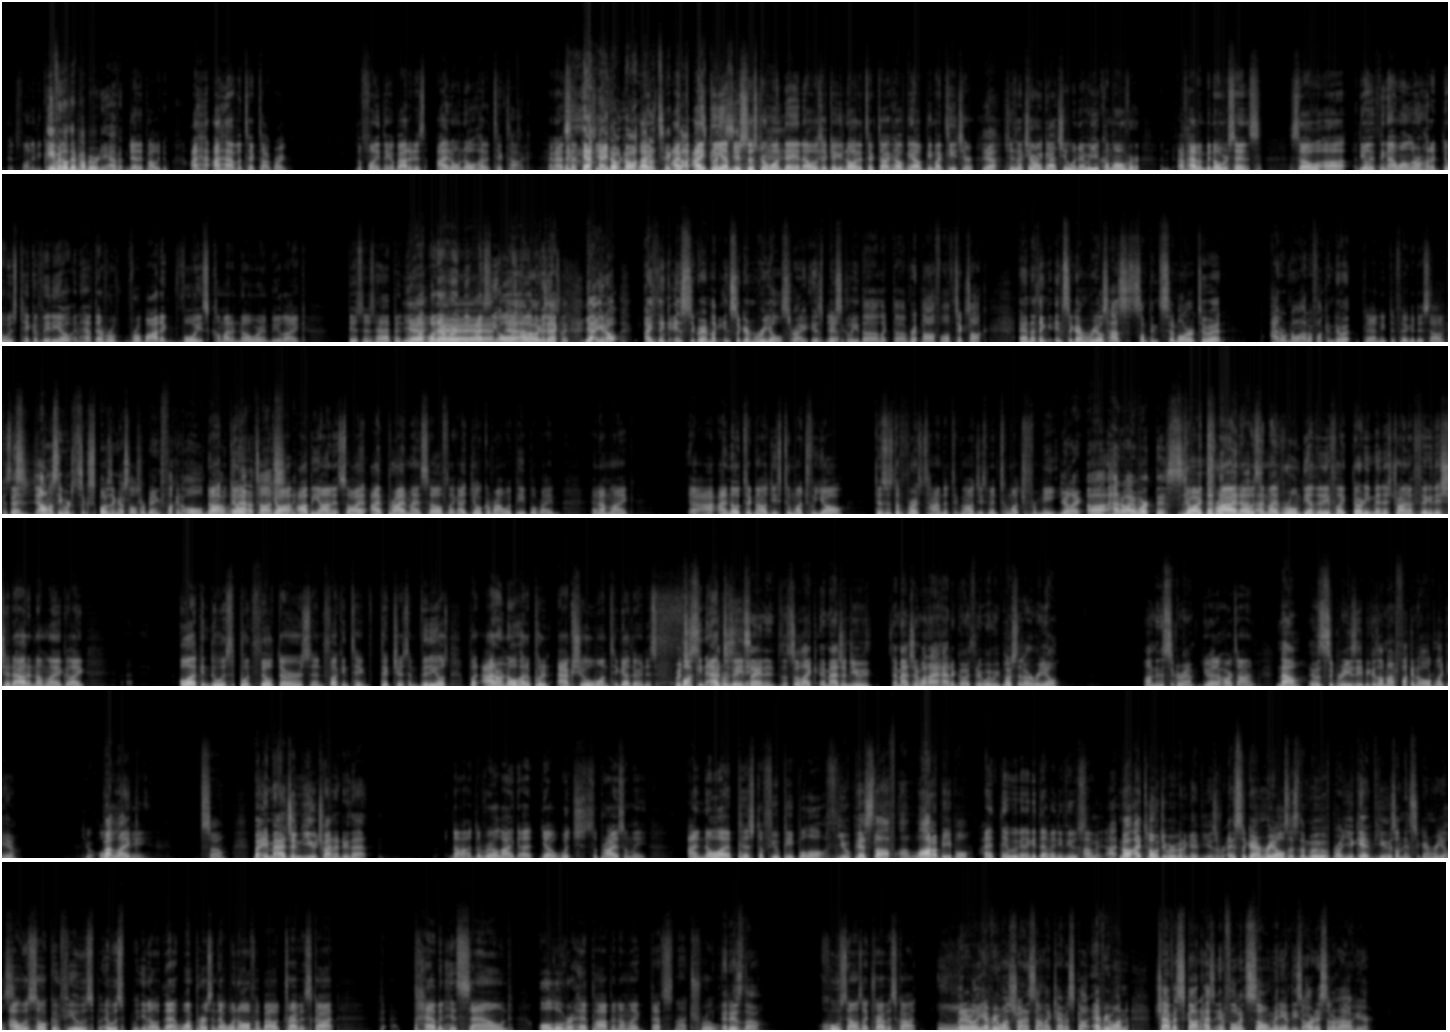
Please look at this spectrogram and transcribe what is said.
It's funny because even I- though they probably already have it. yeah, they probably do. I ha- I have a TikTok, right? The funny thing about it is I don't know how to TikTok, and I've said that to you. I don't know how like, to TikTok. I, I DM'd your sister one day, and I was like, "Yo, you know how to TikTok? Help me out. Be my teacher." Yeah, She's like, "Sure, I got you. Whenever you come over." And I haven't been over since. So uh, the only thing I want to learn how to do is take a video and have that ro- robotic voice come out of nowhere and be like, "This has happened." yeah, Wha- whatever. Yeah, th- yeah, I see all, yeah, I all know the videos. exactly. Yeah, you know, I think Instagram, like Instagram Reels, right, is Yeah. basically the like the ripoff of TikTok, and I think Instagram Reels has something similar to it. I don't know how to fucking do it. Okay, I need to figure this out because This is honestly, we're just exposing ourselves for being fucking old, No, bro, yo, and out of touch. Yo, I, I'll be honest. So I, I pride myself, like I joke around with people, right? And I'm like, I, I know technology's too much for y'all. This is the first time that technology's been too much for me. You're like, uh, how do I work this? Yo, I tried. I was in my room the other day for like 30 minutes trying to figure this shit out, and I'm like, like, all I can do is put filters and fucking take pictures and videos, but I don't know how to put an actual one together, and it's which fucking is, aggravating. Which is insane. So like, imagine you, imagine what I had to go through when we posted our reel on Instagram. You had a hard time? No, it was super easy because I'm not fucking old like you. You're old, But, like, me. So, but imagine you trying to do that. No, the real I got uh, yo, which surprisingly, I know I pissed a few people off. You pissed off a lot of people. I didn't think we were gonna get that many views. How dude. many, I, no, I told you we were gonna get views. Instagram Reels is the move, bro. You get views on Instagram Reels. I was so confused. But It was you know that one person that went off about Travis Scott having his sound all over hip hop, and I'm like, that's not true. it is though. Who sounds like Travis Scott? Literally everyone's trying to sound like Travis Scott. Everyone, Travis Scott has influenced so many of these artists that are out here.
